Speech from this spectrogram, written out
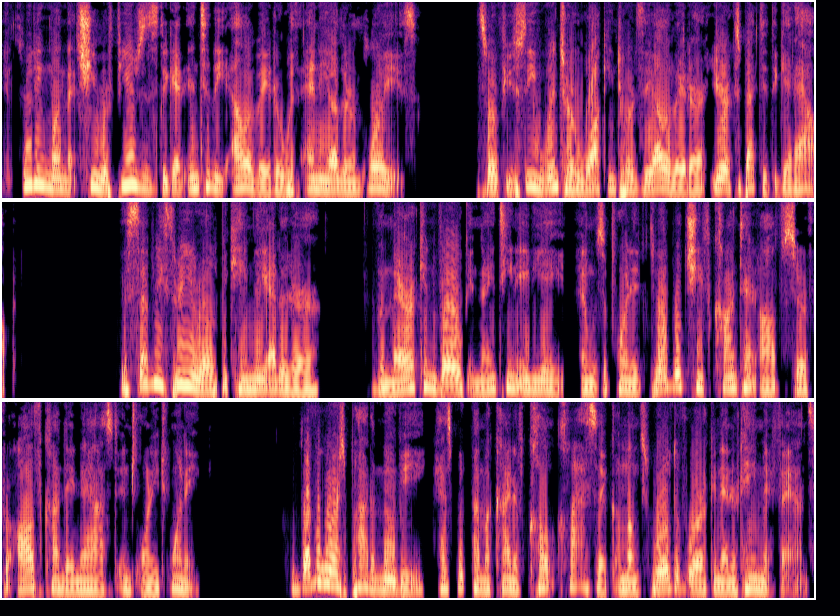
including one that she refuses to get into the elevator with any other employees. So if you see Wintour walking towards the elevator, you're expected to get out. The 73 year old became the editor of American Vogue in 1988 and was appointed Global Chief Content Officer for all of Condé Nast in 2020. The Devil Wears Prada movie has become a kind of cult classic amongst World of Work and entertainment fans,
